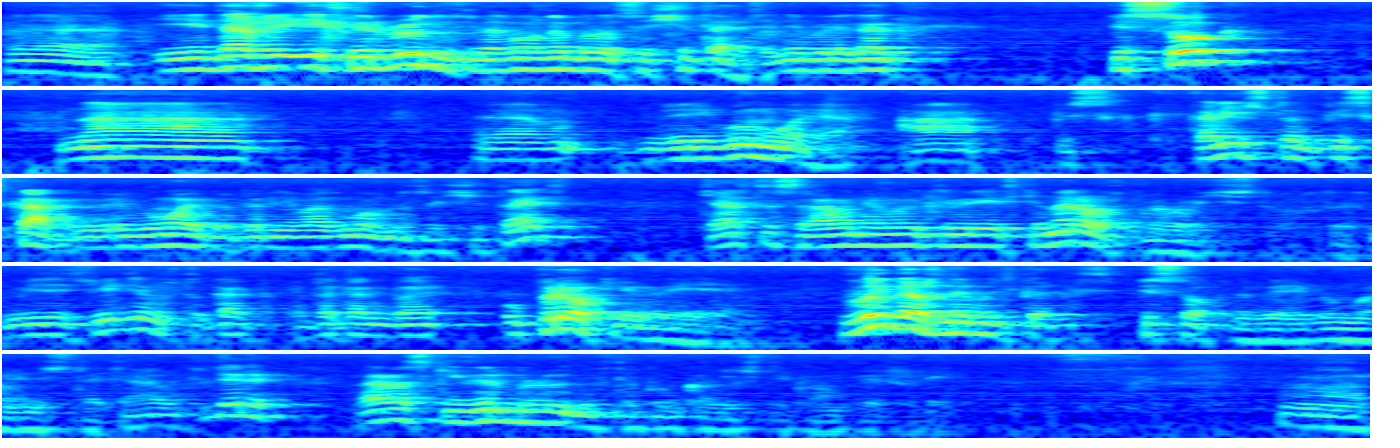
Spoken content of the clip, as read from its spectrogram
Э, И даже их верблюдов невозможно было сосчитать. Они были как песок на эм, берегу моря. А количество песка на берегу моря, которое невозможно сосчитать, часто сравнивают еврейский народ в пророчествах. То есть мы здесь видим, что как, это как бы упрек евреям. Вы должны быть как песок на берегу моря не считать. А вот теперь вражеские верблюды в таком количестве к вам пришли. Вот.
